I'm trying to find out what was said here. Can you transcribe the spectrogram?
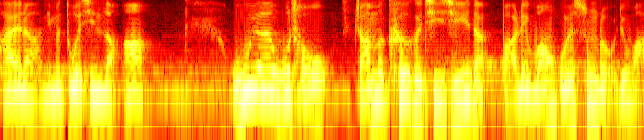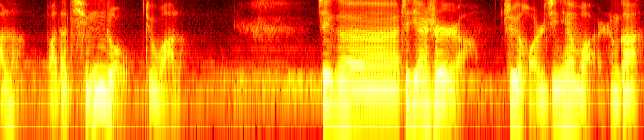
孩子，你们多心了啊！无冤无仇，咱们客客气气的把这亡魂送走就完了，把他请走就完了。这个这件事儿啊，最好是今天晚上干。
